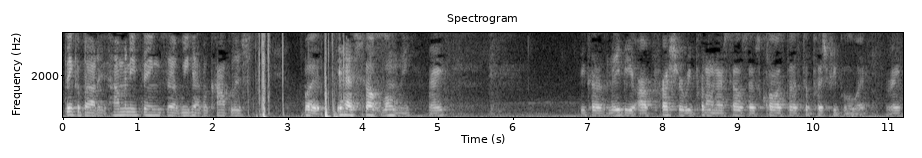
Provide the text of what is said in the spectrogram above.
think about it. How many things that we have accomplished but it has felt lonely right? Because maybe our pressure we put on ourselves has caused us to push people away right?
